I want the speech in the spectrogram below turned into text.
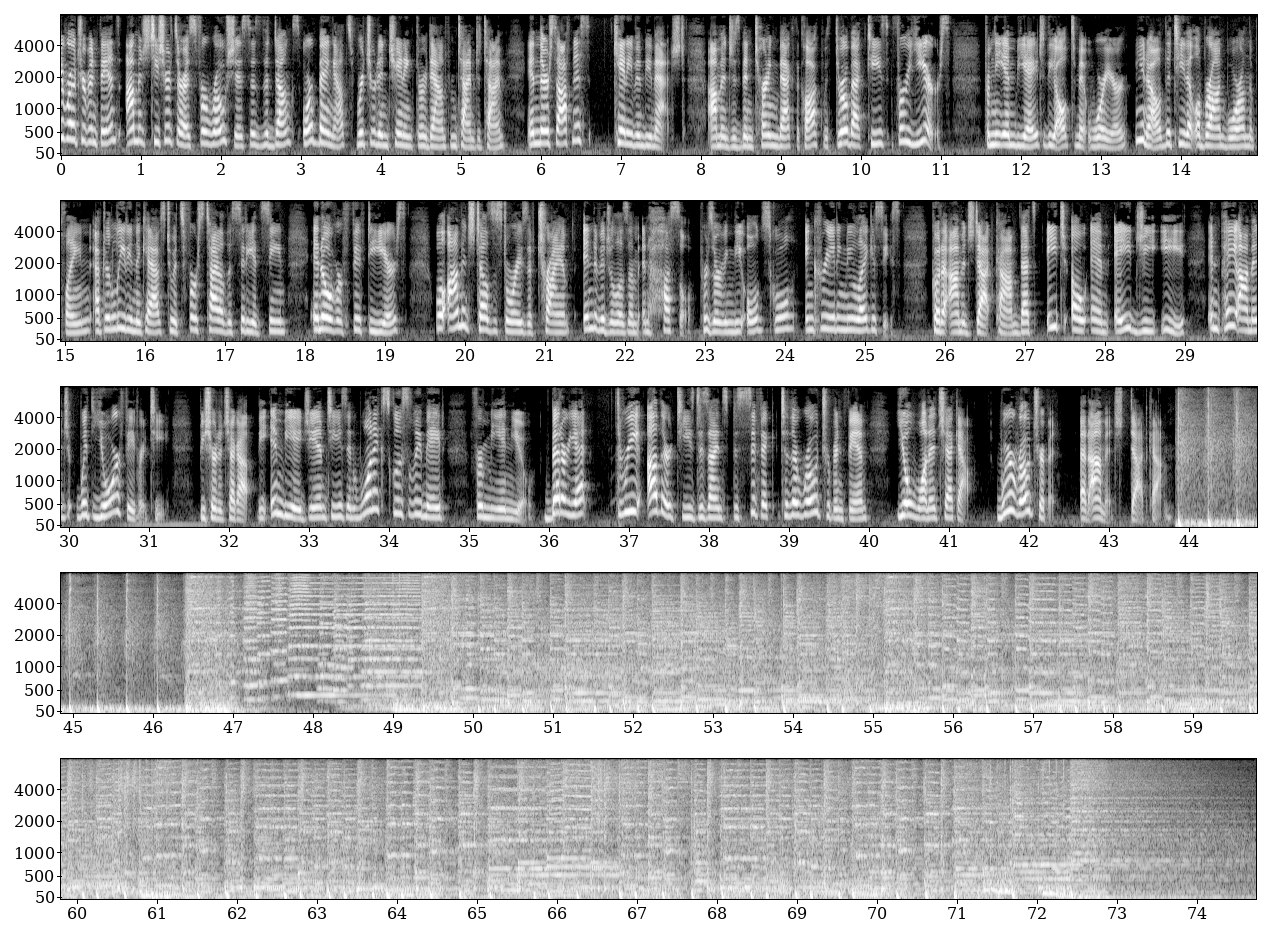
Hey, Road Trippin' fans, homage t shirts are as ferocious as the dunks or bangouts Richard and Channing throw down from time to time. and their softness, can't even be matched. Homage has been turning back the clock with throwback tees for years. From the NBA to the Ultimate Warrior, you know, the tee that LeBron wore on the plane after leading the Cavs to its first title the city had seen in over 50 years. Well, Homage tells the stories of triumph, individualism, and hustle, preserving the old school and creating new legacies. Go to homage.com, that's H O M A G E, and pay homage with your favorite tee. Be sure to check out the NBA GMTs and one exclusively made for me and you. Better yet, three other tees designed specific to the road trippin' fam you'll want to check out. We're road tripping at homage.com.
